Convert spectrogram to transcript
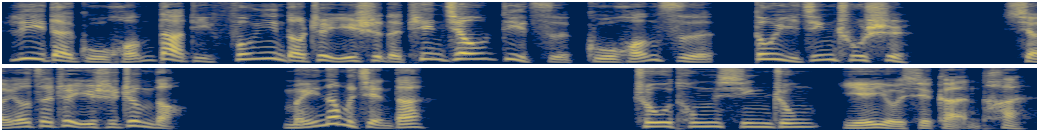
历代古皇大帝封印到这一世的天骄弟子、古皇子都已经出世，想要在这一世正道，没那么简单。周通心中也有些感叹：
